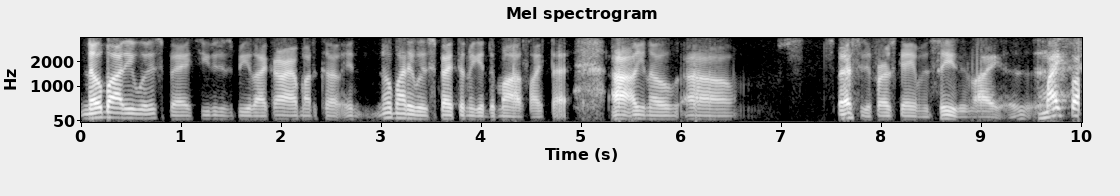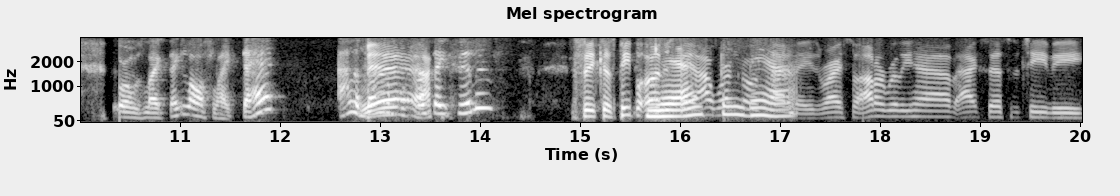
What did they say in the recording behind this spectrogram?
nobody would expect you to just be like, all right, I'm about to come, and nobody would expect them to get demolished like that. Uh, you know, um, especially the first game of the season. Like uh, Mike was like, they lost like that. Alabama yeah, hurt their feelings. See, because people understand yeah, I work on there. Saturdays, right? So I don't really have access to the TV.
